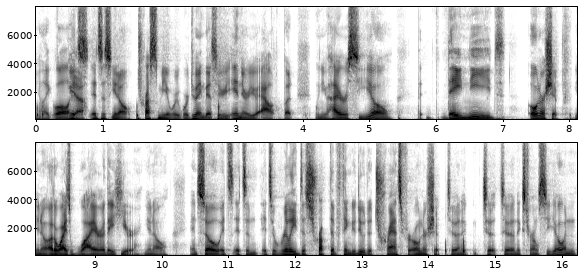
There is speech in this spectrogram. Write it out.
You're like, well, it's, yeah. it's just, you know, trust me, we're, we're doing this, or you're in or you're out. But when you hire a CEO, they need ownership, you know, otherwise why are they here, you know? And so it's it's a it's a really disruptive thing to do to transfer ownership to an to, to an external CEO and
